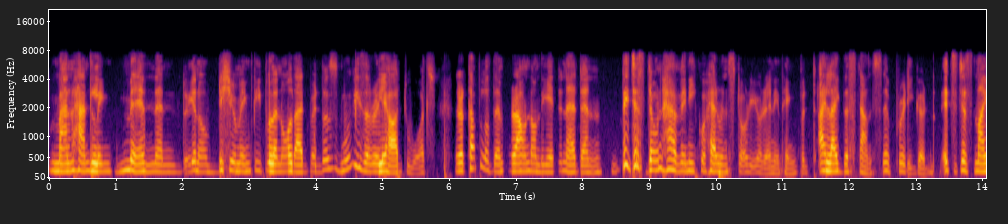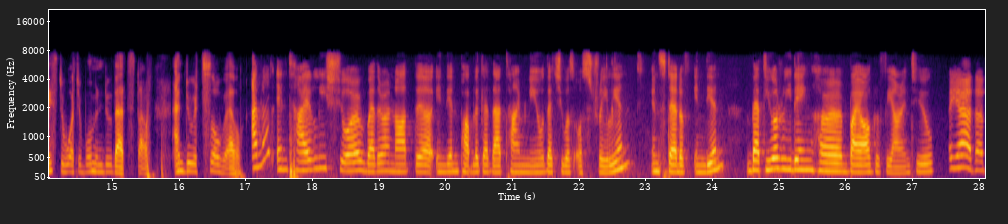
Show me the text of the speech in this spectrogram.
manhandling men and, you know, dishuming people and all that. But those movies are really hard to watch. There are a couple of them around on the internet and they just don't have any coherent story or anything. But I like the stunts. They're pretty good. It's just nice to watch a woman do that stuff and do it so well. I'm not entirely sure whether or not the Indian public at that time knew that she was Australian instead of Indian Beth, you're reading her biography, aren't you? Oh, yeah, the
